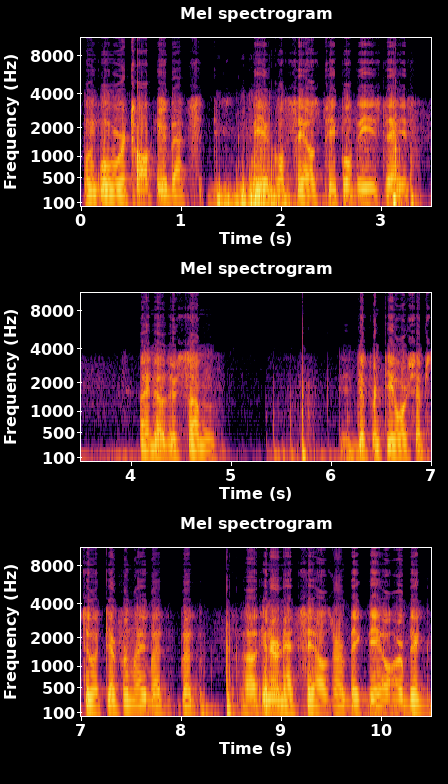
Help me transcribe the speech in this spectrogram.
When, when we're talking about vehicle salespeople these days, I know there's some different dealerships do it differently, but but uh, internet sales are a big deal, are a big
